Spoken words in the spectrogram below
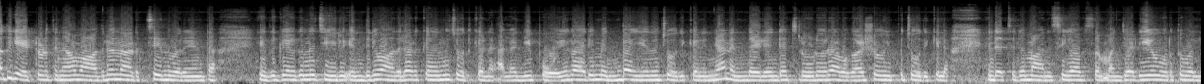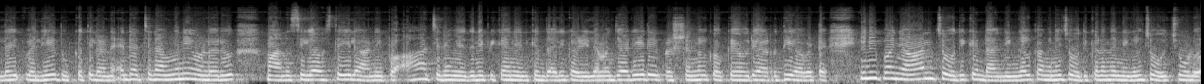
അത് കേട്ടോടത്തിന് ആ വാതിലൊന്ന് അടച്ചെന്ന് പറയണ്ട ഇത് കേൾക്കുന്ന ചീരു എന്തിനു വാതിലടക്കണമെന്ന് ചോദിക്കണേ? അല്ലെങ്കിൽ പോയ കാര്യം എന്തായി എന്ന് ചോദിക്കണേ? ഞാൻ എന്തായാലും എന്റെ അച്ഛനോട് ഒരു അവകാശവും ഇപ്പൊ ചോദിക്കില്ല. എന്റെ അച്ഛന്റെ മാനസികാവസ്ഥ മഞ്ചാടിയെ ഓർത്ത് വലിയ വലിയ ദുഃഖത്തിലാണ്. എന്റെ അച്ഛൻ അങ്ങനെയുള്ളൊരു മാനസികാവസ്ഥയിലാണ് ഇപ്പോൾ. ആ അച്ഛനെ വേദനിപ്പിക്കാൻ എനിക്ക് എന്തായാലും കഴിയില്ല. മഞ്ചാടിയുടെ പ്രശ്നങ്ങൾക്കൊക്കെ ഒരു അറുതിയാവട്ടെ. ഇനിയിപ്പോൾ ഞാൻ ചോദിക്കണ്ട. നിങ്ങൾക്ക് അങ്ങനെ ചോദിക്കണമെന്ന് നിങ്ങൾ ചോദിച്ചോളൂ.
